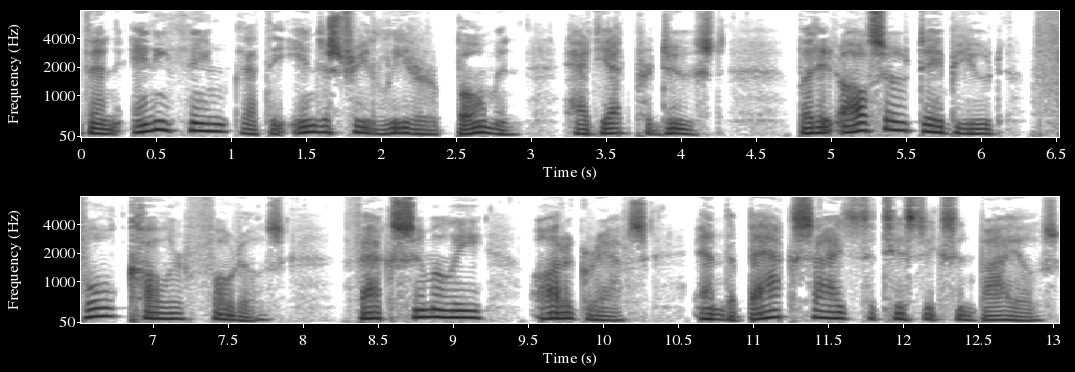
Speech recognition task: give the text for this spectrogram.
than anything that the industry leader Bowman had yet produced, but it also debuted full color photos, facsimile autographs, and the backside statistics and bios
